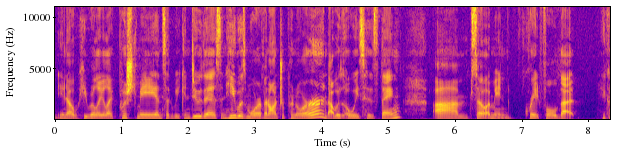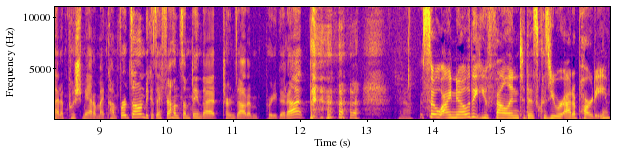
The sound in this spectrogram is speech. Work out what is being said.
you know, he really like pushed me and said, we can do this. And he was more of an entrepreneur. That was always his thing. Um, so, I mean, grateful that he kind of pushed me out of my comfort zone because I found something that turns out I'm pretty good at. you know. So I know that you fell into this because you were at a party.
